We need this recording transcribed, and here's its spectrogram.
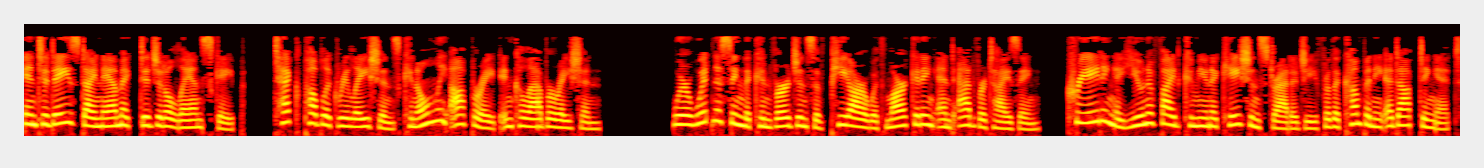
In today's dynamic digital landscape, tech public relations can only operate in collaboration. We're witnessing the convergence of PR with marketing and advertising, creating a unified communication strategy for the company adopting it.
